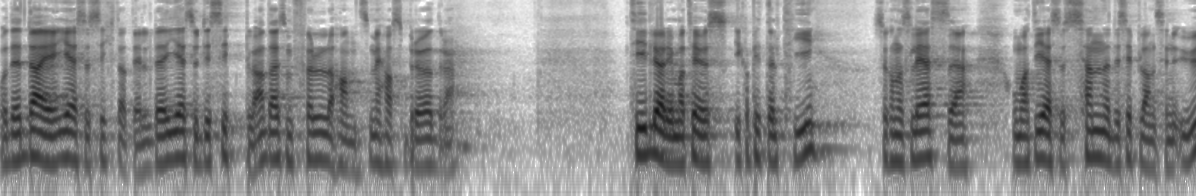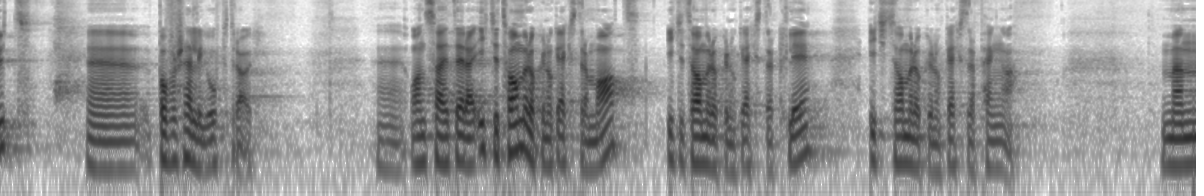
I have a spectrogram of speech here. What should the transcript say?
Og Det er de Jesus sikter til. Det er Jesu disipler, de som følger han, som er hans brødre. Tidligere i Matteus i kapittel 10 så kan vi lese om at Jesus sender disiplene sine ut eh, på forskjellige oppdrag. Eh, og Han sier til dem ikke ta med dere noe ekstra mat, ikke ta med dere noe ekstra klær, ikke ta med dere noe ekstra penger. Men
